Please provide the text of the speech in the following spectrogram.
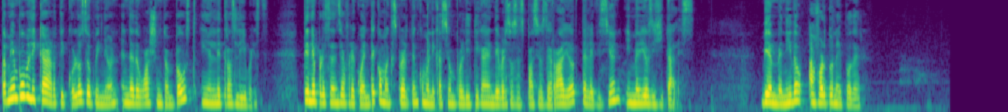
También publica artículos de opinión en The Washington Post y en Letras Libres. Tiene presencia frecuente como experto en comunicación política en diversos espacios de radio, televisión y medios digitales. Bienvenido a Fortuna y Poder.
